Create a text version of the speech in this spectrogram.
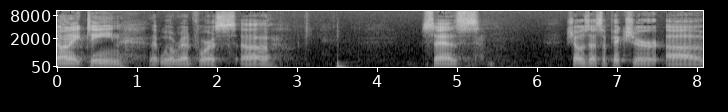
John 18, that Will read for us, uh, says, shows us a picture of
